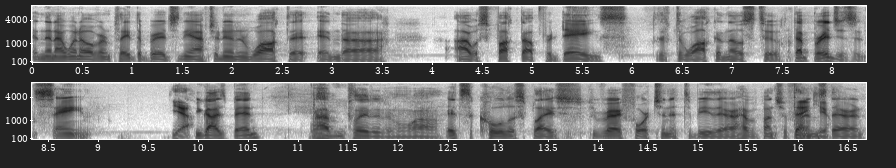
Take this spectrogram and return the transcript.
and then I went over and played the bridge in the afternoon and walked it, and uh, I was fucked up for days just to walk in those two. That bridge is insane. Yeah. You guys been? I haven't played it in a while. It's the coolest place. You're very fortunate to be there. I have a bunch of friends there, and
